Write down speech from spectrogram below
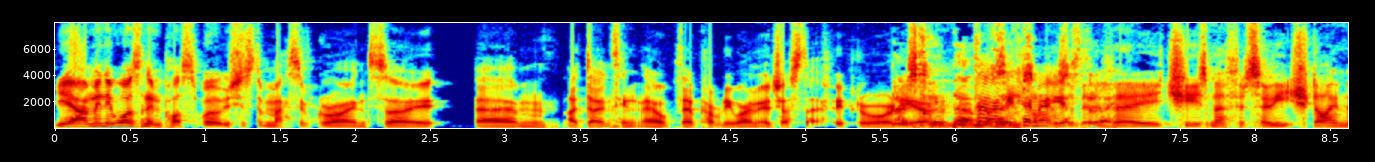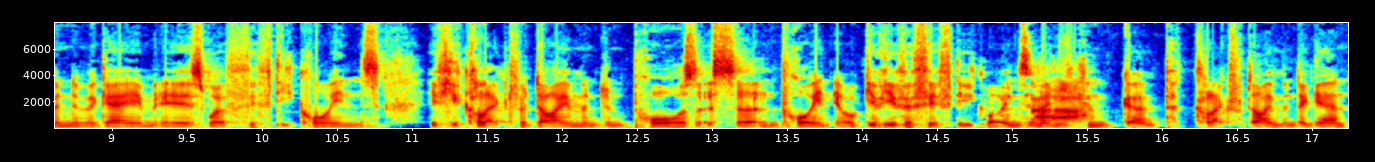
Yeah, I mean, it wasn't impossible. It was just a massive grind. So um, I don't think they'll they probably won't adjust that if people are already That's- on. that it. seems like it's a bit of a cheese method. So each diamond in the game is worth 50 coins. If you collect for diamond and pause at a certain point, it will give you the 50 coins, and then you Ah. can go and p- collect for diamond again.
